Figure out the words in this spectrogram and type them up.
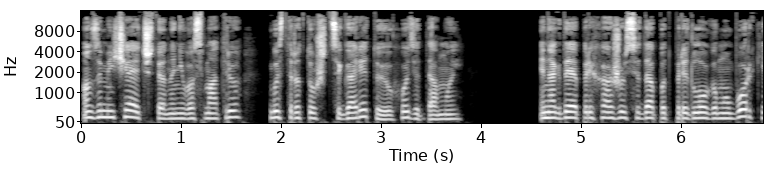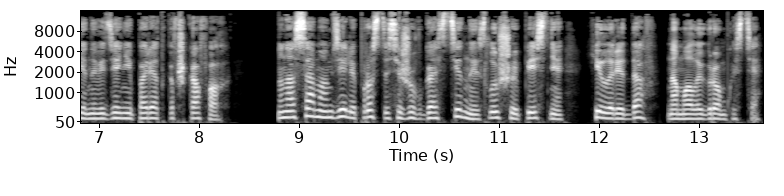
Он замечает, что я на него смотрю, быстро тушит сигарету и уходит домой. Иногда я прихожу сюда под предлогом уборки и наведения порядка в шкафах. Но на самом деле просто сижу в гостиной и слушаю песни Хиллари Дафф на малой громкости,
